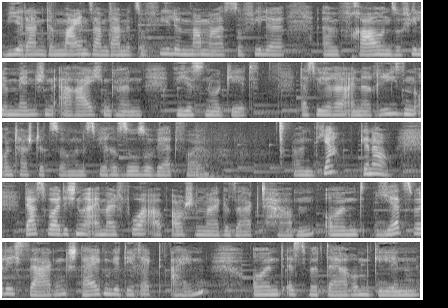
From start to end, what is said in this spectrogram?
wir dann gemeinsam damit so viele Mamas, so viele ähm, Frauen, so viele Menschen erreichen können, wie es nur geht. Das wäre eine Riesenunterstützung und es wäre so, so wertvoll. Und ja, genau. Das wollte ich nur einmal vorab auch schon mal gesagt haben. Und jetzt würde ich sagen, steigen wir direkt ein. Und es wird darum gehen,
